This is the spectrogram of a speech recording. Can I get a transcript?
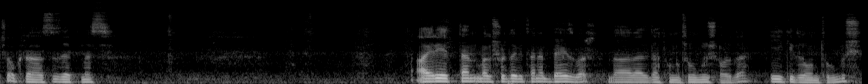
Çok rahatsız etmez. Ayrıyetten bak şurada bir tane bez var. Daha evvelden unutulmuş orada. İyi ki de unutulmuş.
